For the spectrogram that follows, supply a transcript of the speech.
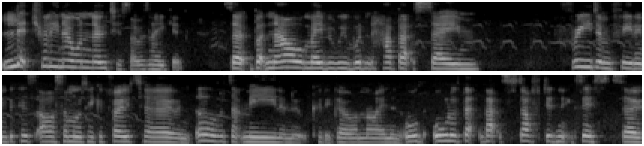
Literally, no one noticed I was naked. So, but now maybe we wouldn't have that same freedom feeling because oh someone will take a photo and oh what does that mean? And could it go online? And all all of that that stuff didn't exist. So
